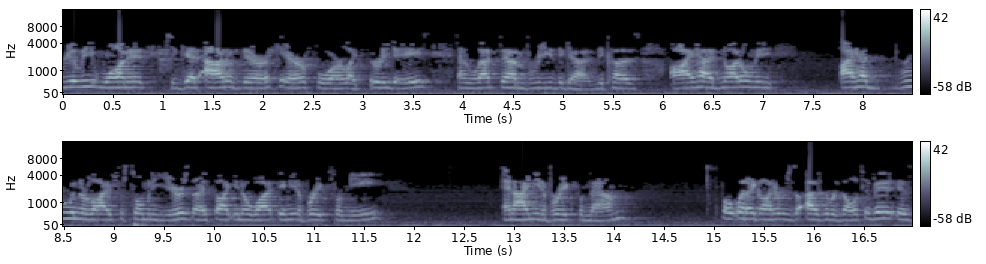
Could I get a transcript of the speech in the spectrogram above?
really wanted to get out of their hair for like 30 days and let them breathe again because I had not only I had ruined their lives for so many years that I thought, you know what, they need a break from me and I need a break from them. But what I got as a result of it is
